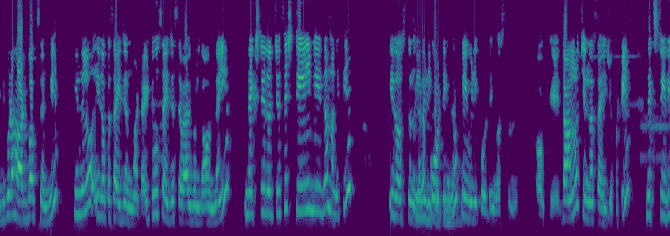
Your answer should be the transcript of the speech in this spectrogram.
ఇది కూడా హార్డ్ బాక్స్ అండి. ఇందులో ఇది ఒక సైజ్ అన్నమాట. ఈ టూ సైజెస్ అవైలబుల్గా ఉన్నాయి. నెక్స్ట్ ఇది వచ్చేసి స్టీల్ మీద మనకి ఇది వస్తుంది కదా కోటింగ్. పీవిడి కోటింగ్ వస్తుంది. ఓకే దానిలో చిన్న సైజ్ ఒకటి. నెక్స్ట్ ఇది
